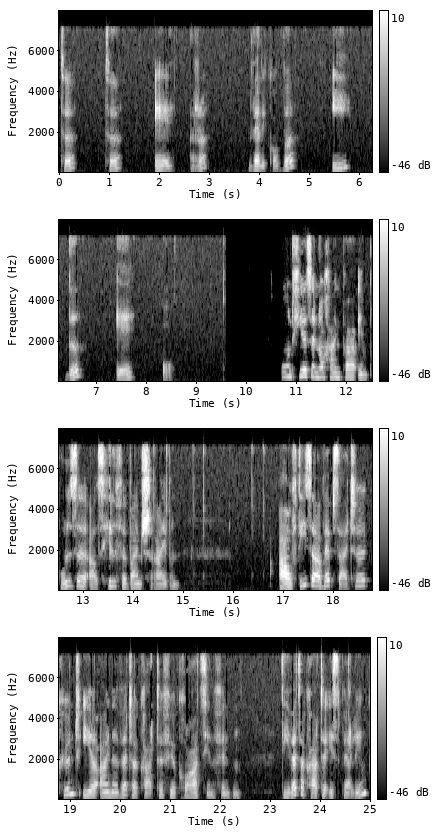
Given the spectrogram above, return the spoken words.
T T E R veliko V I, D, E, O. Und hier sind noch ein paar Impulse als Hilfe beim Schreiben. Auf dieser Webseite könnt ihr eine Wetterkarte für Kroatien finden. Die Wetterkarte ist per Link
